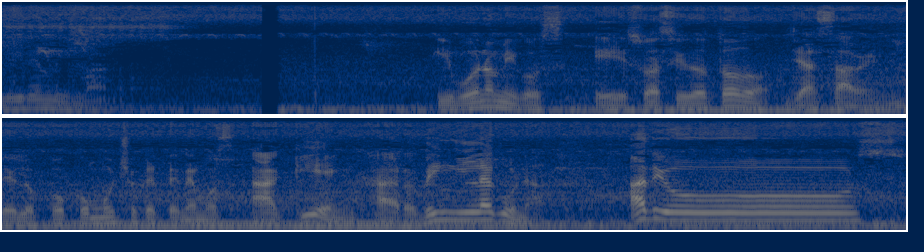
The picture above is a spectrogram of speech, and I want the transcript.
Miren mi mano. Y bueno amigos, eso ha sido todo. Ya saben, de lo poco mucho que tenemos aquí en Jardín Laguna. Adiós.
